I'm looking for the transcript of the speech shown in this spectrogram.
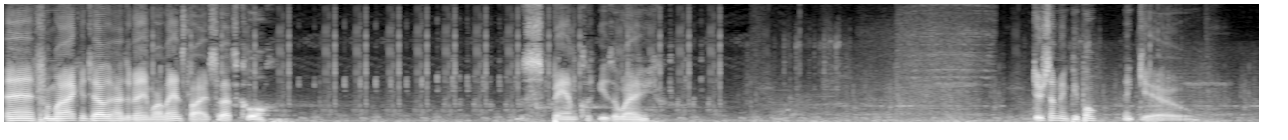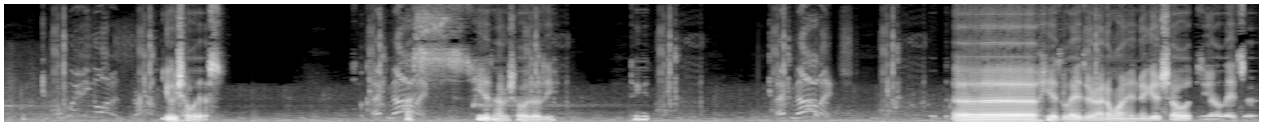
And from what I can tell, there hasn't been any more landslides, so that's cool. Spam click these away. Do something, people. Thank you. Awaiting orders, sir. You shovel this. He doesn't have a shovel, does he? Dang it. Acknowledged. Uh, he has a laser. I don't want him to get shot with because he got a laser.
